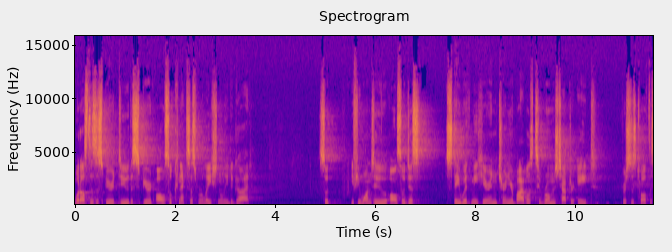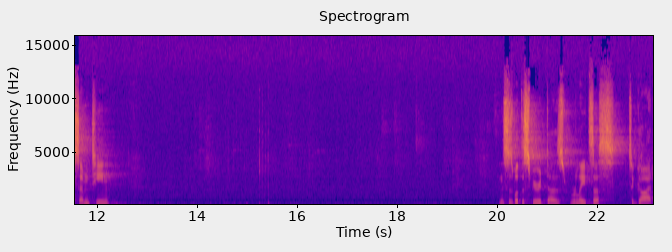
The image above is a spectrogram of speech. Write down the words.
What else does the Spirit do? The Spirit also connects us relationally to God. So if you want to also just stay with me here and turn your Bibles to Romans chapter 8, verses 12 to 17. And this is what the Spirit does relates us to God.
